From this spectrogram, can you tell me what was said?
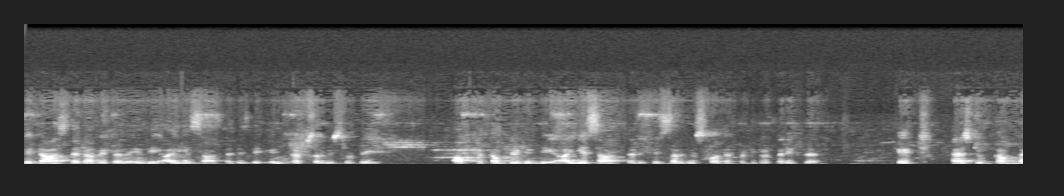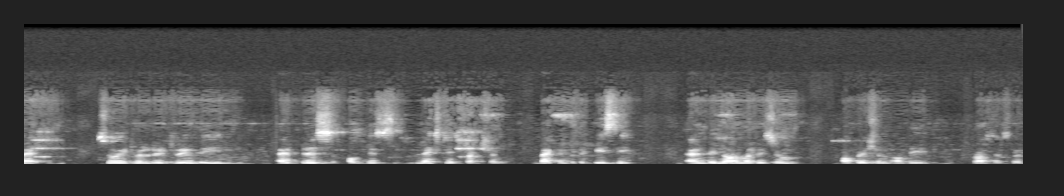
the tasks that are written in the ISR, that is the interrupt service routine. After completing the ISR, that is the service for that particular peripheral, it has to come back. So it will retrieve the address of this next instruction back into the PC and the normal resume operation of the process will,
